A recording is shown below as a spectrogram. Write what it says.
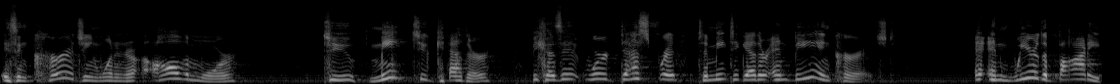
is encouraging one another all the more to meet together because it, we're desperate to meet together and be encouraged. And, and we're the body.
